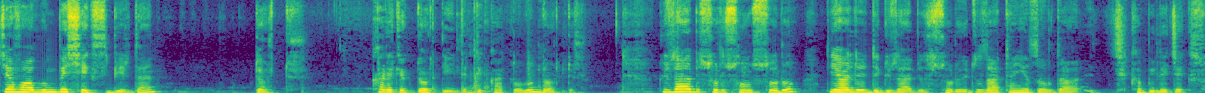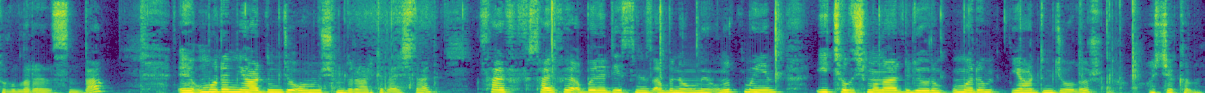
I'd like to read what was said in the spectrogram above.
Cevabım 5 eksi 1'den 4'tür. Karekök 4 değildir. Dikkatli olun 4'tür. Güzel bir soru son soru. Diğerleri de güzel bir soruydu. Zaten yazılıda çıkabilecek sorular arasında. Ee, umarım yardımcı olmuşumdur arkadaşlar. Sayfa, sayfaya abone değilseniz abone olmayı unutmayın. İyi çalışmalar diliyorum. Umarım yardımcı olur. Hoşçakalın.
